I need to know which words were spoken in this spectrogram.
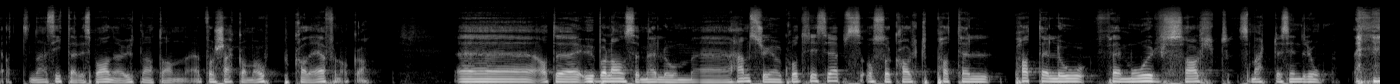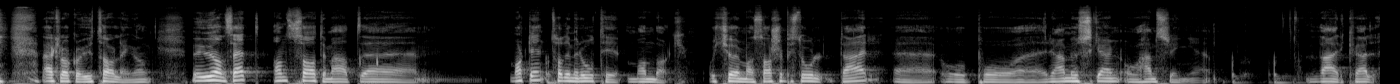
at når jeg sitter her i Spania uten at han får sjekka meg opp hva det er for noe. Eh, at det er ubalanse mellom eh, hamstring og quadriceps, også kalt patel, patellofemorsalt smertesyndrom. jeg klarer ikke å uttale det engang. Men uansett, han sa til meg at eh, Martin, ta det med ro til mandag. Og kjør massasjepistol der, eh, og på eh, remuskelen og hamstring eh, hver kveld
